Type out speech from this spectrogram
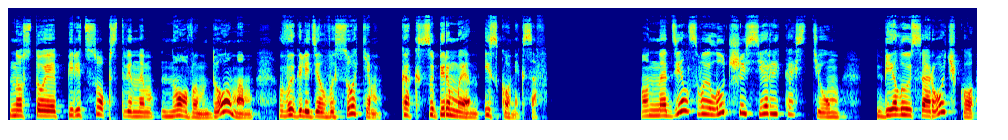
но, стоя перед собственным новым домом, выглядел высоким, как Супермен из комиксов. Он надел свой лучший серый костюм, белую сорочку,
